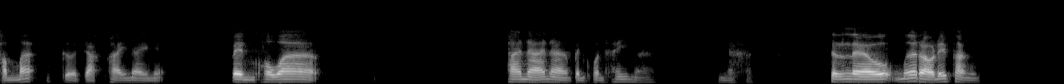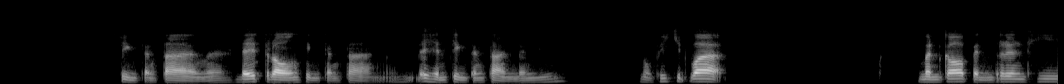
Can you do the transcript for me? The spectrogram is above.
ธรรมะเกิดจากภายในเนี่ย เป็นเพราะว่าพระนานางเป็นคนให้มานะครับฉะนั้นแล้วเมื่อเราได้ฟังสิ่งต่างๆนะได้ตรองสิ่งต่างๆ ได้เห็นสิ่งต่างๆ ดังนี้หลวงพี่คิดว่า มันก็เป็นเรื่องที่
